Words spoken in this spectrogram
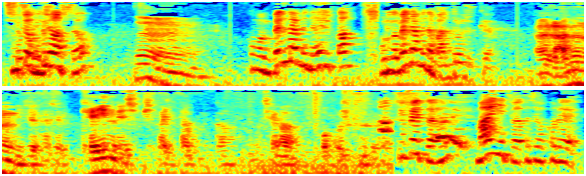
진짜 괜찮았어요? 네. 그러면 맨날 맨날 해줄까? 우리가 맨날 맨날 만들어줄게요. 아, 라면은 이제 사실 개인 레시피가 있다 보니까 제가 먹고 싶은데. 유배잖아. 많이 했지, 맞다. 저 그래.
